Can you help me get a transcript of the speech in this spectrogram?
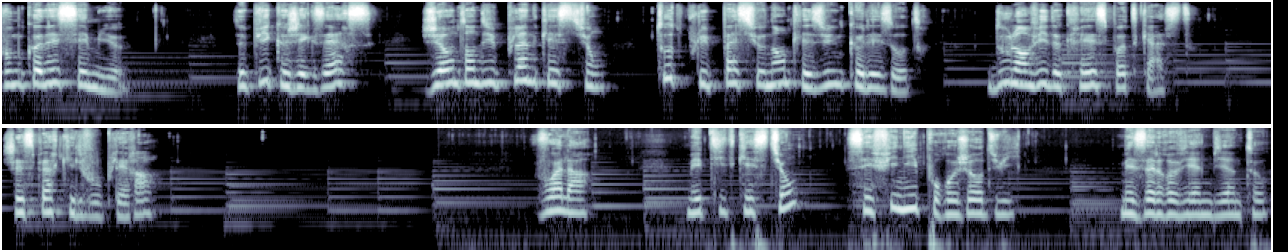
vous me connaissez mieux. Depuis que j'exerce, j'ai entendu plein de questions, toutes plus passionnantes les unes que les autres, d'où l'envie de créer ce podcast. J'espère qu'il vous plaira. Voilà, mes petites questions, c'est fini pour aujourd'hui mais elles reviennent bientôt.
